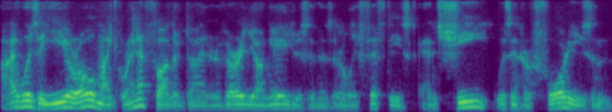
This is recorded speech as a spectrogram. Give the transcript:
I was a year old, my grandfather died at a very young age, he was in his early 50s, and she was in her 40s, and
